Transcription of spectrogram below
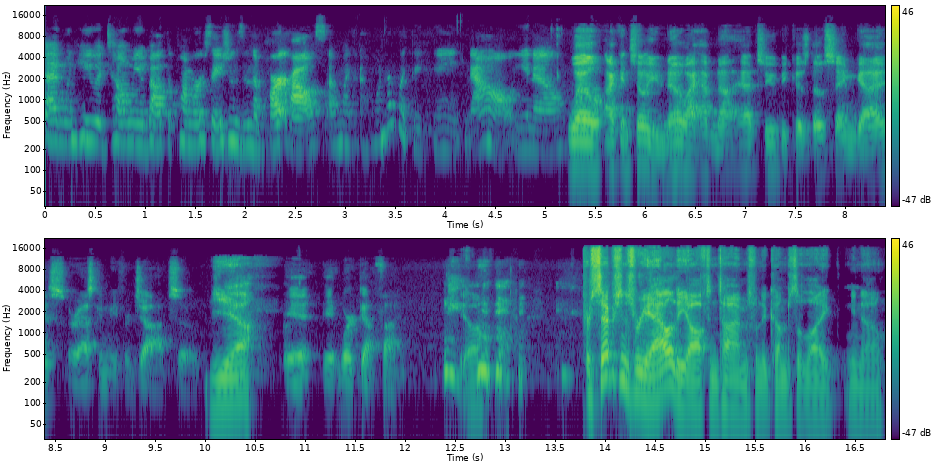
head when he would tell me about the conversations in the part house, I'm like, I wonder what they think now, you know. Well, I can tell you, no, I have not had to because those same guys are asking me for jobs. So Yeah. it it worked out fine. yeah. Perception's reality oftentimes when it comes to like, you know,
